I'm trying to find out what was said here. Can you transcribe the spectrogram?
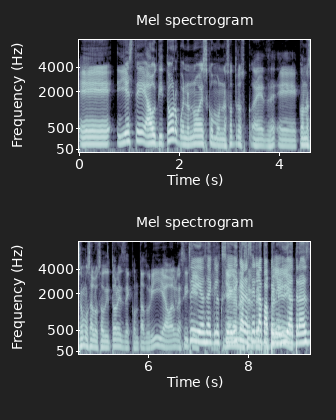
Eh, y este auditor, bueno, no es como nosotros eh, eh, conocemos a los auditores de contaduría o algo así. Sí, que o sea, que los que se dedican a hacer la papelería papelería. atrás.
